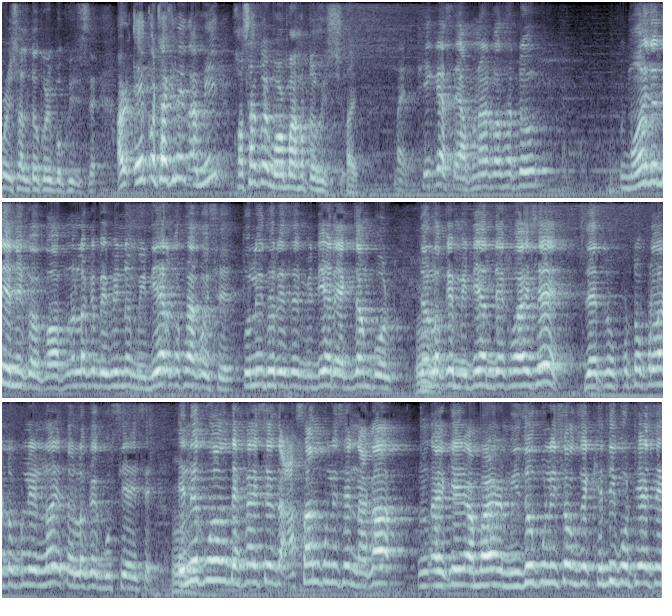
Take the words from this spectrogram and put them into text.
পৰিচালিত কৰিব খুজিছে। আৰু এই কথাখিনিত আমি সঁচাকৈ মৰ্মাহত হৈছোঁ। হয় ঠিক আছে। আপোনাৰ কথাটো মই যদি এনেকৈ কওঁ আপোনালোকে বিভিন্ন মিডিয়াৰ কথা কৈছে তুলি ধৰিছে মিডিয়াৰ এক্সাম্পল তেওঁলোকে মিডিয়াত দেখুৱাইছে যে টোপলা টোপলি লৈ তেওঁলোকে গুচি আহিছে এনেকুৱাও দেখাইছে যে আছাম পুলিচে নাগা আমাৰ মিজো পুলিচক যে খেদি পঠিয়াইছে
